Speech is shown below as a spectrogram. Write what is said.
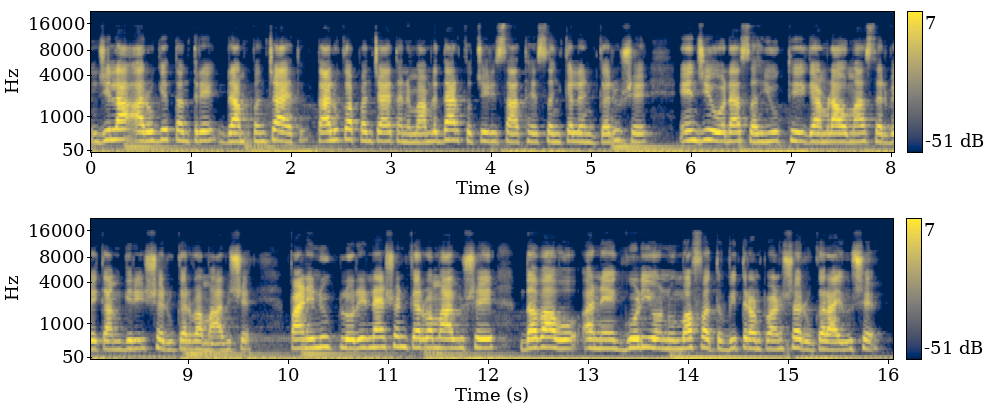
જિલ્લા આરોગ્ય તંત્રે ગ્રામ પંચાયત, તાલુકા પંચાયત અને મામલતદાર કચેરી સાથે સંકલન કર્યું છે. એનજીઓના સહયોગથી ગામડાઓમાં સર્વે કામગીરી શરૂ કરવામાં આવી છે. પાણીનું ક્લોરિનેશન કરવામાં આવ્યું છે. દવાઓ અને ગોળીઓનું મફત વિતરણ પણ શરૂ કરાયું છે.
